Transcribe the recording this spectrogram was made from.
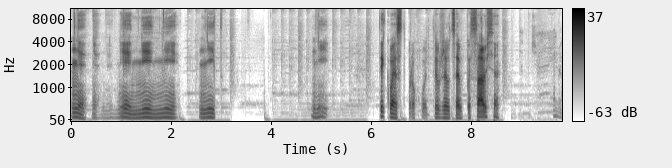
Ні, ні, ні, ні, ні, ні, ні. Ні. Ти квест проходь, ти вже в це вписався. Не.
